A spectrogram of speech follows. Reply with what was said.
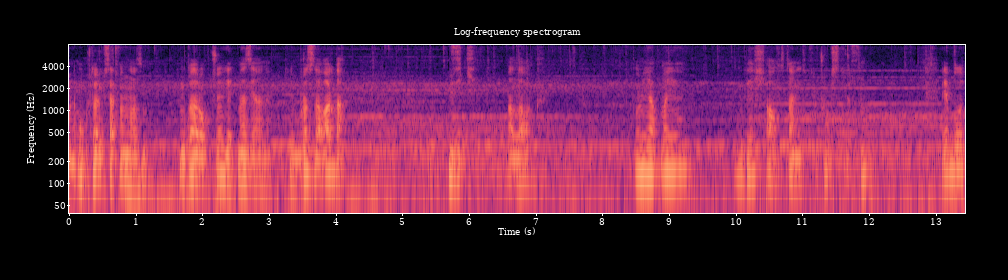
Ama Okçuları yükseltmem lazım. Bu kadar okçu yetmez yani. Şimdi burası da var da. Müzik. Vallahi bak. Bunu yapmayı 5-6 tane istiyor. Çok istiyorsun. Ve bu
